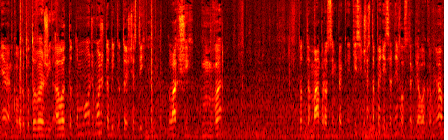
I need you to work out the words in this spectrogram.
Neviem, koľko toto váži, ale toto môže, môže to byť toto ešte z tých ľahších MV. Toto má, prosím, pekne 1650, nebol si tak ďaleko. No,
